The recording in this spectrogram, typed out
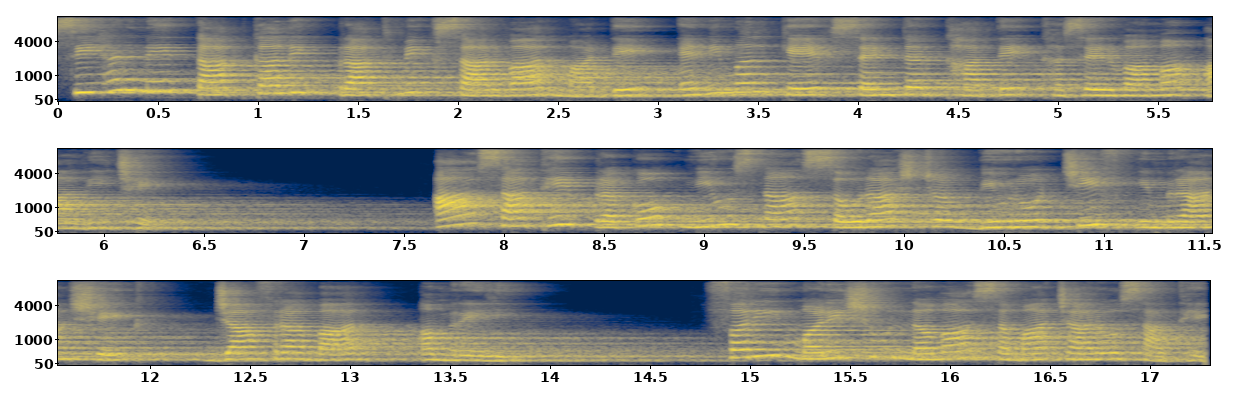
સિંહણને તાત્કાલિક પ્રાથમિક સારવાર માટે એનિમલ કેર સેન્ટર ખાતે ખસેડવામાં આવી છે. આ સાથે પ્રકોપ ન્યૂઝના સૌરાષ્ટ્ર બ્યુરો ચીફ ઇમરાન શેખ, જાફરાબાદ, અમરેલી. ફરી મળીશું નવા સમાચારો સાથે.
